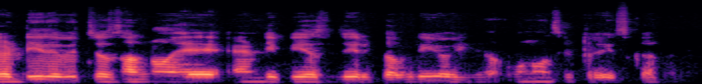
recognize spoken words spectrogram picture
ਗੱਡੀ ਦੇ ਵਿੱਚੋਂ ਸਾਨੂੰ ਇਹ ਐਨਡੀਪੀਐਸ ਦੀ ਰਿਕਵਰੀ ਹੋਈ ਆ ਉਹਨੂੰ ਅਸੀਂ ਟ੍ਰੇਸ ਕਰ ਰਹੇ ਹਾਂ।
